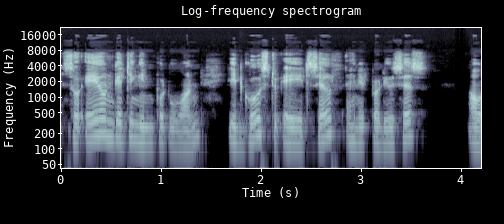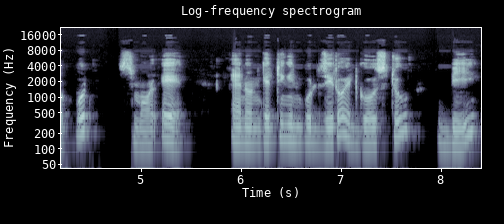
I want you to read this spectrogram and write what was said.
So A on getting input 1 it goes to A itself and it produces output small a and on getting input 0 it goes to B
